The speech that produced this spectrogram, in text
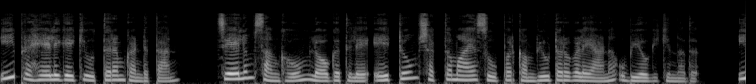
ഈ പ്രഹേളികയ്ക്ക് ഉത്തരം കണ്ടെത്താൻ ചേലും സംഘവും ലോകത്തിലെ ഏറ്റവും ശക്തമായ സൂപ്പർ കമ്പ്യൂട്ടറുകളെയാണ് ഉപയോഗിക്കുന്നത്. ഈ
